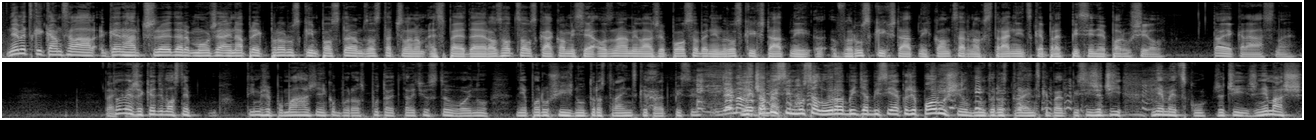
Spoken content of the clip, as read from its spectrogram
Nemecký kancelár Gerhard Schröder môže aj napriek proruským postojom zostať členom SPD. Rozhodcovská komisia oznámila, že pôsobením ruských štátnych, v ruských štátnych koncernoch stranické predpisy neporušil. To je krásne. Je To vieš, že keď vlastne tým, že pomáhaš niekomu rozputať tretiu svetovú vojnu, neporušíš vnútrostranické predpisy. No, čo by tak. si musel urobiť, aby si akože porušil vnútrostranické predpisy? Že či v Nemecku, že či že nemáš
